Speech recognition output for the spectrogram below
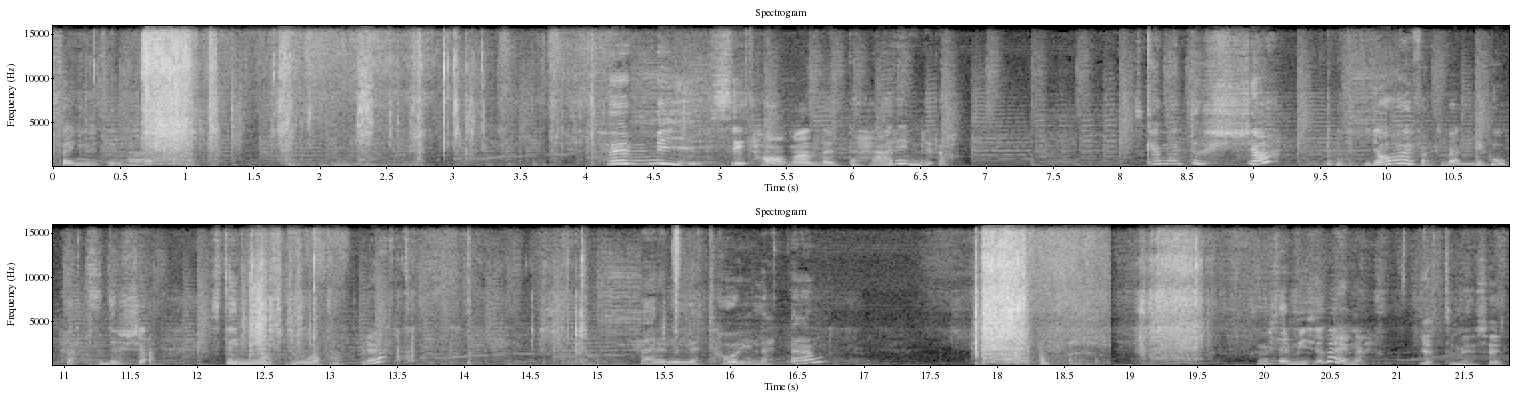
Stänger vi till här. Hur mysigt har man det här inne då? Ska man duscha? Jag har ju faktiskt väldigt god plats att duscha. Stänger av toapappret. Här är lilla toaletten. Visst är det mysigt där inne? Jättemysigt.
